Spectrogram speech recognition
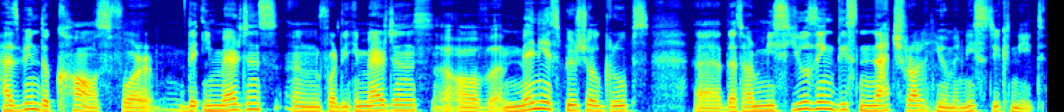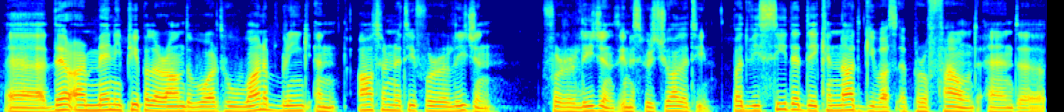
has been the cause for the emergence um, for the emergence of many spiritual groups uh, that are misusing this natural humanistic need. Uh, there are many people around the world who want to bring an alternative for religion, for religions in spirituality, but we see that they cannot give us a profound and uh,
